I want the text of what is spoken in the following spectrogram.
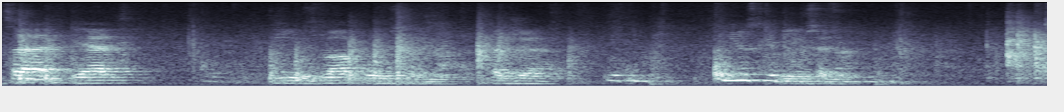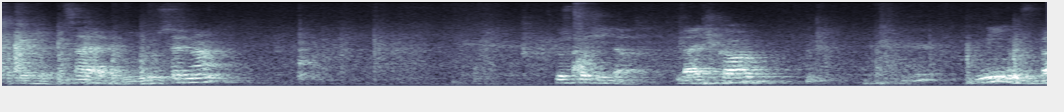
C je minus 2 plus 1. Takže Minus jedna. minus 1. Takže C je minus 1. Jdu spočítat. Bčko. Minus B.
